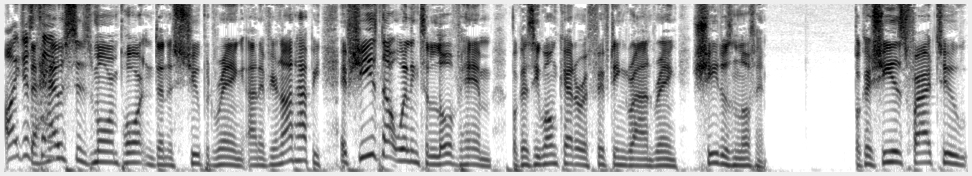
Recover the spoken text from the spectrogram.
I just the house is more important than a stupid ring, and if you're not happy, if she's not willing to love him because he won't get her a 15 grand ring, she doesn't love him because she is far too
